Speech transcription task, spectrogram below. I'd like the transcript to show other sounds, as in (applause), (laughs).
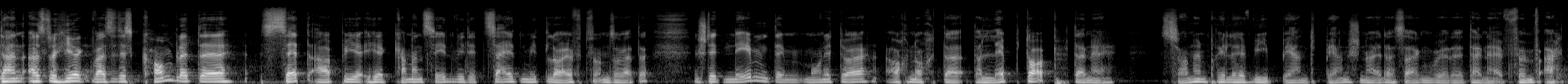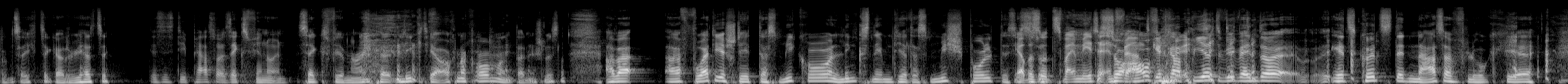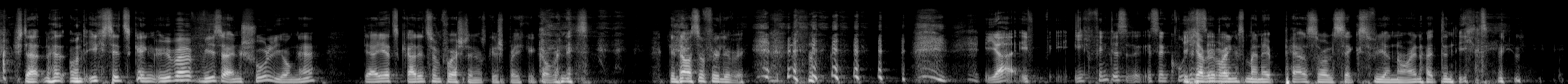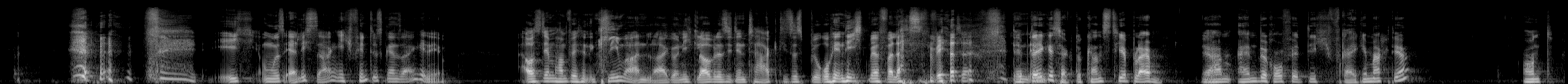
Dann hast du hier quasi das komplette Setup. Hier, hier kann man sehen, wie die Zeit mitläuft und so weiter. Es steht neben dem Monitor auch noch der, der Laptop, deine Sonnenbrille, wie Bernd Bernschneider sagen würde, deine 568 oder wie heißt sie? Das ist die Persol 649. 649 liegt hier auch noch rum und deine Schlüssel. Aber äh, vor dir steht das Mikro, links neben dir das Mischpult. Das ja, aber so, so, zwei Meter so entfernt. (laughs) So aufgrabiert, wie wenn du jetzt kurz den NASA-Flug hier starten Und ich sitze gegenüber wie so ein Schuljunge, der jetzt gerade zum Vorstellungsgespräch gekommen ist. (laughs) Genauso viele wie. (laughs) ja, ich, ich finde, das ist ein cooles Ich habe übrigens meine Persol 649 heute nicht. Ich muss ehrlich sagen, ich finde es ganz angenehm. Außerdem haben wir eine Klimaanlage und ich glaube, dass ich den Tag dieses Büro hier nicht mehr verlassen werde. Ich habe dir gesagt, du kannst hier bleiben. Wir ja. haben ein Büro für dich freigemacht, ja? Und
